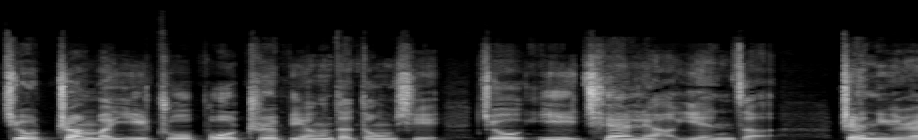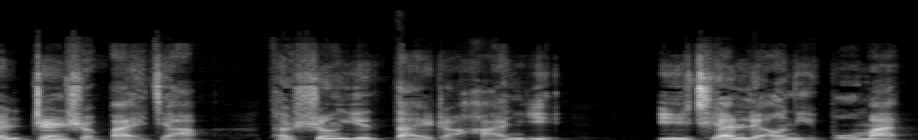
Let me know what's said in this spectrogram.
就这么一株不知名的东西，就一千两银子，这女人真是败家。”他声音带着寒意：“一千两你不卖？”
